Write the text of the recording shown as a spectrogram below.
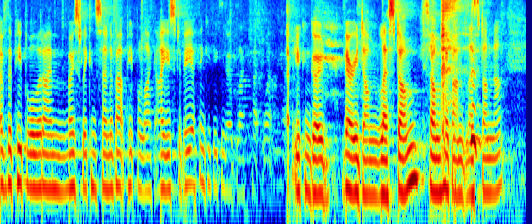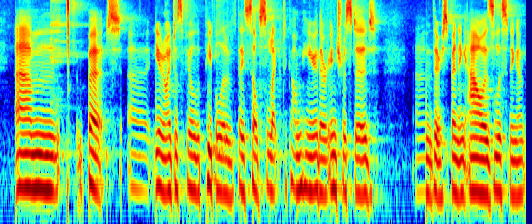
of the people that I'm mostly concerned about, people like I used to be. I think if you can go black hat, white hat, you can go very dumb, less dumb. So I hope I'm less dumb now. Um, but uh, you know, I just feel the people that have, they self-select to come here, they're interested, um, they're spending hours listening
